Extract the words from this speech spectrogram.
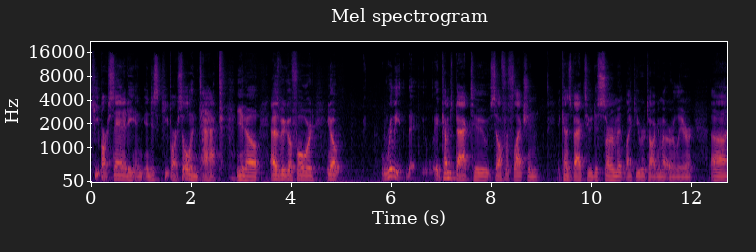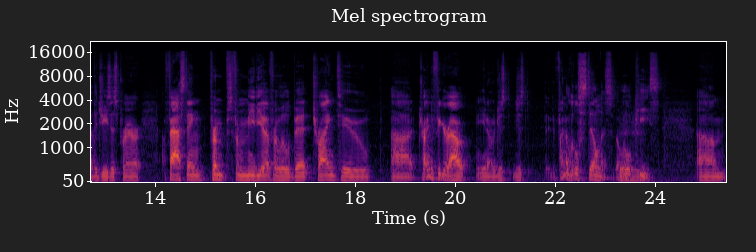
keep our sanity and, and just keep our soul intact, you know, as we go forward, you know, really it comes back to self-reflection. It comes back to discernment like you were talking about earlier uh, the jesus prayer. Fasting from from media for a little bit trying to uh, trying to figure out you know just just find a little stillness a little peace. Um,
